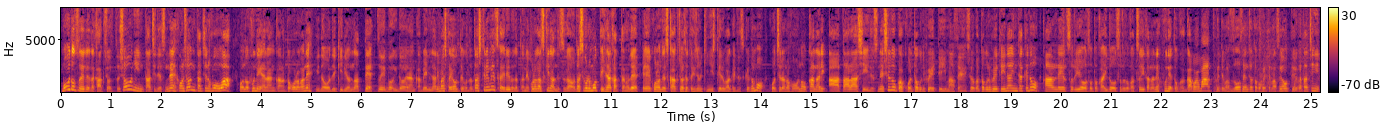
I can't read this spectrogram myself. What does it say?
もう一つ出てた拡張設定、商人たちですね。この商人たちの方は、この船やなんかのところがね、移動できるようになって、随分移動やなんか便利になりましたよっていうこと、私テレメスカ入れるんだったらね、これが好きなんですが、私これ持っていなかったので、えー、このです拡張セット非常に気にしているわけですけども、こちらの方のかなり新しいですね。種族はここに特に増えていません。種族は特に増えていないんだけど、関連する要素とか移動するとか追加のね、船とかガバガバっと増えてます。造船所とか増えてますよっていう形に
